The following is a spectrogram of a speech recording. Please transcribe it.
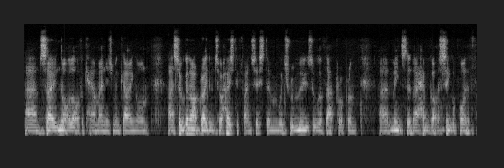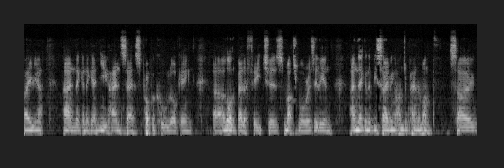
Um, so not a lot of account management going on. Uh, so we're going to upgrade them to a hosted phone system which removes all of that problem. Uh, means that they haven't got a single point of failure and they're going to get new handsets proper call logging uh, a lot of better features much more resilient and they're going to be saving 100 pound a month. So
